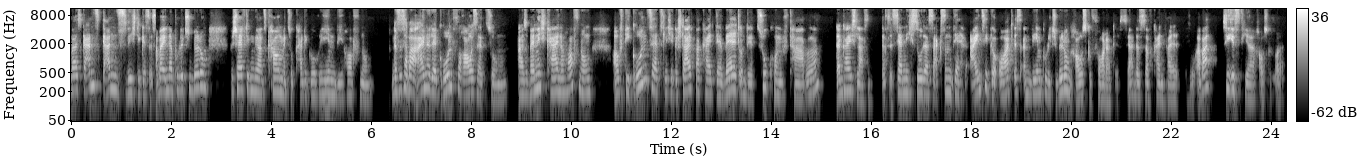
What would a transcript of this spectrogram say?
was ganz, ganz Wichtiges ist. Aber in der politischen Bildung beschäftigen wir uns kaum mit so Kategorien wie Hoffnung. Das ist aber eine der Grundvoraussetzungen. Also wenn ich keine Hoffnung auf die grundsätzliche Gestaltbarkeit der Welt und der Zukunft habe, dann kann ich es lassen. Das ist ja nicht so, dass Sachsen der einzige Ort ist, an dem politische Bildung rausgefordert ist. Ja, das ist auf keinen Fall so. Aber sie ist hier herausgefordert.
